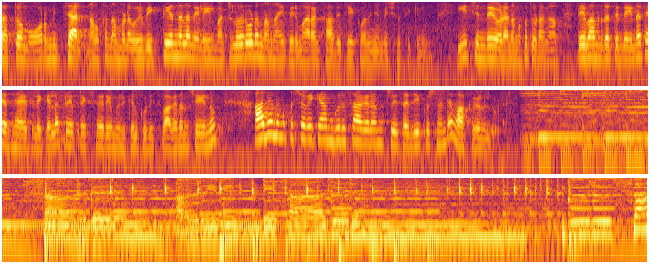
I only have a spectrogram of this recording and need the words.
തത്വം ഓർമ്മിച്ചാൽ നമുക്ക് നമ്മുടെ ഒരു വ്യക്തി എന്നുള്ള നിലയിൽ മറ്റുള്ളവരോട് നന്നായി പെരുമാറാൻ സാധിച്ചേക്കുമെന്ന് ഞാൻ വിശ്വസിക്കുന്നു. ഈ ചിന്തയോടെ നമുക്ക് തുടങ്ങാം. ദേവാമൃതത്തിന്റെ ഇന്നത്തെ അധ്യായത്തിലേക്ക് എല്ലാ പ്രിയ പ്രേക്ഷകരെയും ഒരിക്കൽ കൂടി സ്വാഗതം ചെയ്യുന്നു. ആദ്യം നമുക്ക് ശ്രവിക്കാം ഗുരുസാഗരം ശ്രീ സജീവ് കൃഷ്ണന്റെ വാക്കുകളിലൂടെ. സാഗരം അറിവിന്റെ सागरम्। गुरुसागरम्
